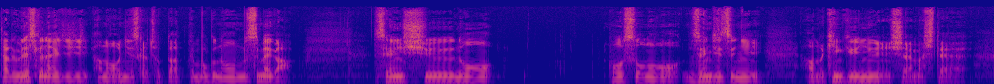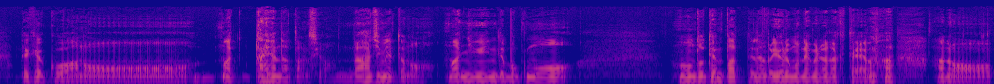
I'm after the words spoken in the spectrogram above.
ただ嬉しくないじあのニュースがちょっとあって僕の娘が先週の放送の前日にあの緊急入院しちゃいましてで結構あのまあ大変だったんですよ。初めての、まあ、入院で僕も本当テンパってなんか夜も眠れなくて、まあ、あの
